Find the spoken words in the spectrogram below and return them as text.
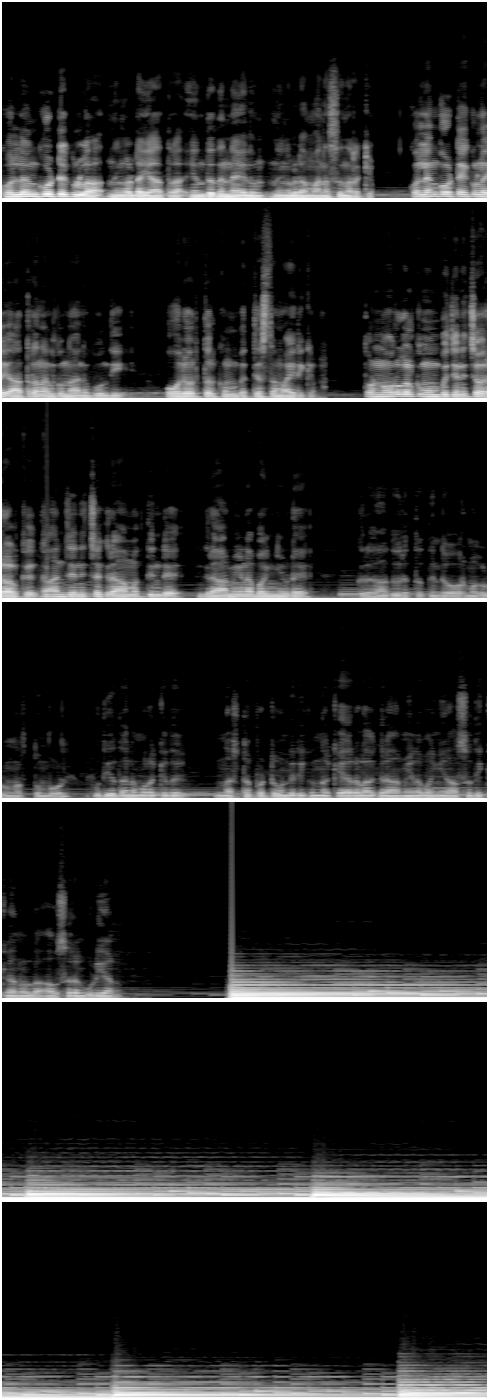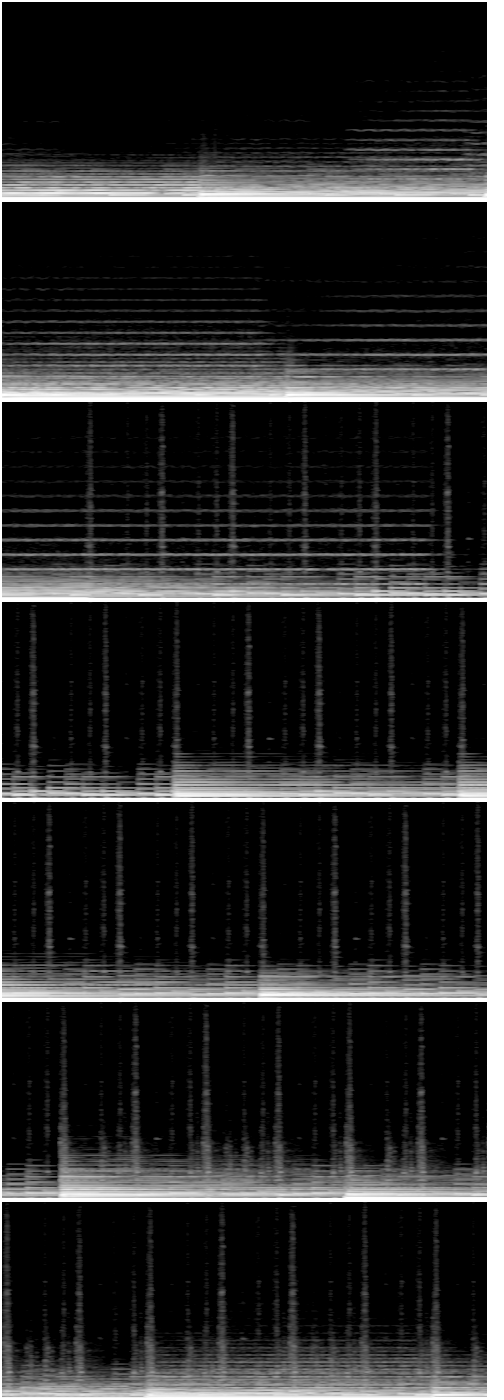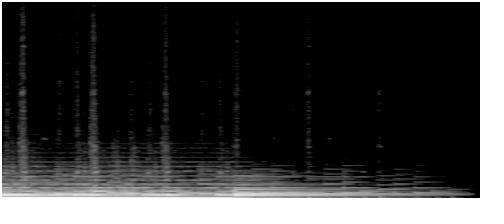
കൊല്ലങ്കോട്ടേക്കുള്ള നിങ്ങളുടെ യാത്ര എന്തു തന്നെയായാലും നിങ്ങളുടെ മനസ്സ് നിറയ്ക്കും. കൊല്ലങ്കോട്ടേക്കുള്ള യാത്ര നൽകുന്ന അനുഭൂതി ഓരോരുത്തർക്കും വ്യത്യസ്തമായിരിക്കും. തൊണ്ണൂറുകൾക്ക് മുമ്പ് ജനിച്ച ഒരാൾക്ക് താൻ ജനിച്ച ഗ്രാമത്തിന്റെ ഗ്രാമീണ ഭംഗിയുടെ ഗൃഹാതുരത്വത്തിന്റെ ഓർമ്മകൾ ഉണർത്തുമ്പോൾ പുതിയ തലമുറയ്ക്കത് നഷ്ടപ്പെട്ടുകൊണ്ടിരിക്കുന്ന കേരള ഗ്രാമീണ ഭംഗി ആസ്വദിക്കാനുള്ള അവസരം കൂടിയാണ്.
